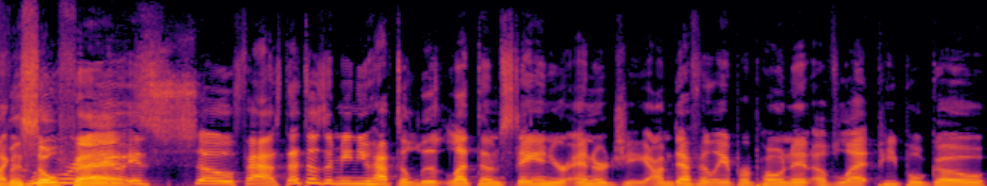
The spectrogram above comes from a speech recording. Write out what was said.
I'm like, so were fast. You? It's so fast. That doesn't mean you have to li- let them stay in your energy. I'm definitely a proponent of let people go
